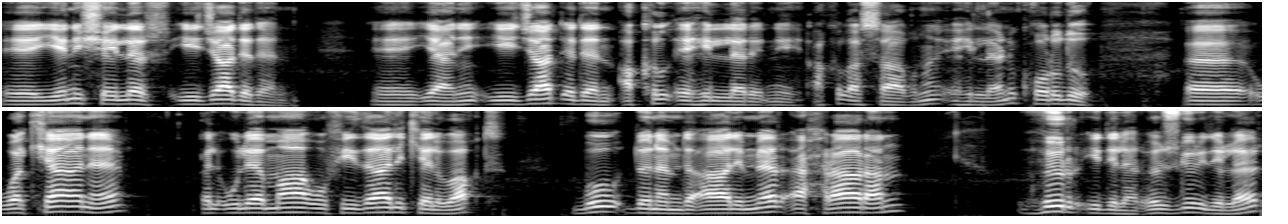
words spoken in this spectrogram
E, yeni şeyler icat eden, e, yani icat eden akıl ehillerini, akıl ashabını, ehillerini korudu. E, ve kâne el ulemâ'u fî zâlikel vakt bu dönemde alimler ahraran hür idiler, özgür idiler.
